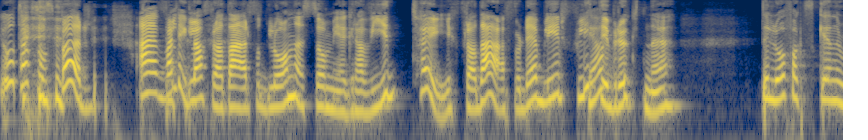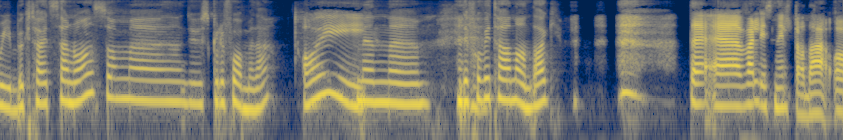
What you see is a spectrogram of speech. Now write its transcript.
Jo, takk som spør. Jeg er veldig glad for at jeg har fått låne så mye gravidtøy fra deg, for det blir flittig Ja. brukt nå. Det lå faktisk en Rebook Tights her nå som uh, du skulle få med deg. Oi! Men uh, det får vi ta en annen dag. Det er veldig snilt av deg å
